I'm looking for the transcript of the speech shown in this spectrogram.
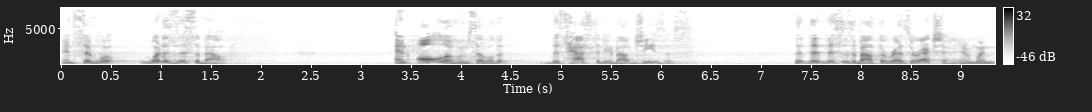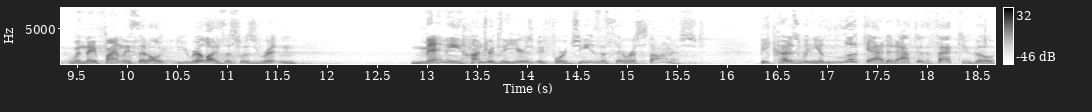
and said, What, what is this about? And all of them said, Well, th- this has to be about Jesus. Th- th- this is about the resurrection. And when, when they finally said, Oh, you realize this was written many hundreds of years before Jesus, they were astonished. Because when you look at it after the fact, you go,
